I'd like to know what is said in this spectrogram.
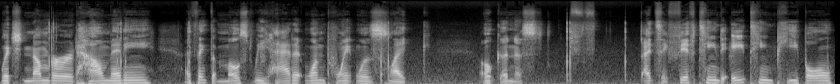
which numbered how many? I think the most we had at one point was like, oh goodness, I'd say 15 to 18 people,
